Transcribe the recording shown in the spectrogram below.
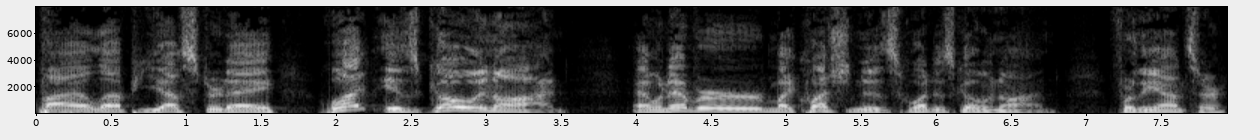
pile up yesterday. What is going on? And whenever my question is, what is going on? For the answer,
